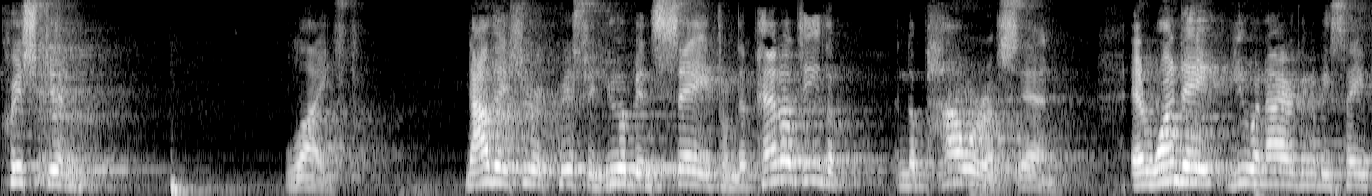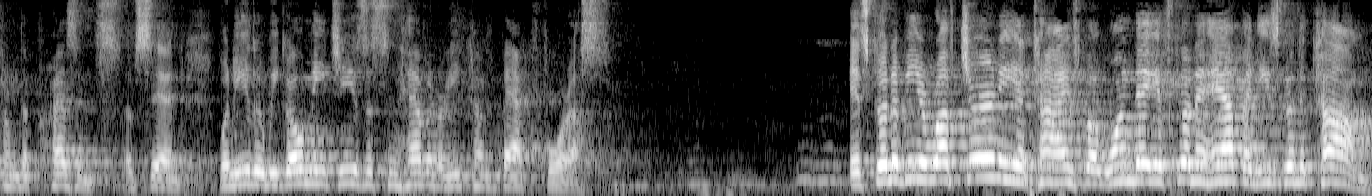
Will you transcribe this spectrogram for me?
Christian life. Now that you're a Christian, you have been saved from the penalty and the power of sin. And one day, you and I are going to be saved from the presence of sin when either we go meet Jesus in heaven or he comes back for us. It's going to be a rough journey at times, but one day it's going to happen. He's going to come.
